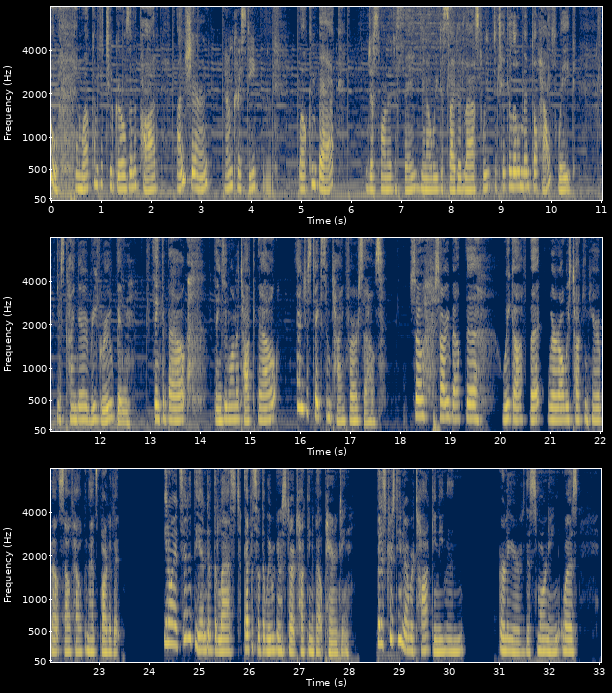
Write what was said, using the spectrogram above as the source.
Hello, and welcome to Two Girls in a Pod. I'm Sharon. I'm Christy. Welcome back. Just wanted to say, you know, we decided last week to take a little mental health week. Just kind of regroup and think about things we want to talk about and just take some time for ourselves. So, sorry about the week off, but we're always talking here about self help, and that's part of it. You know, I had said at the end of the last episode that we were going to start talking about parenting. But as Christy and I were talking even earlier this morning, was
